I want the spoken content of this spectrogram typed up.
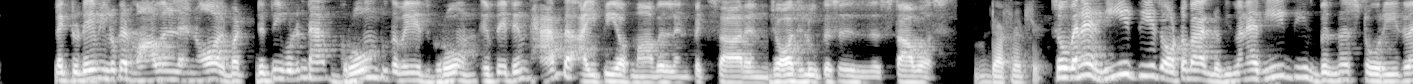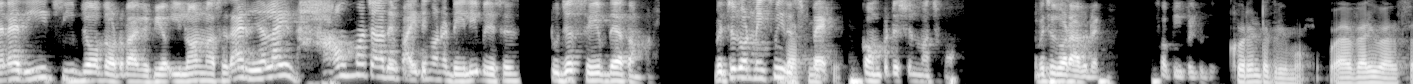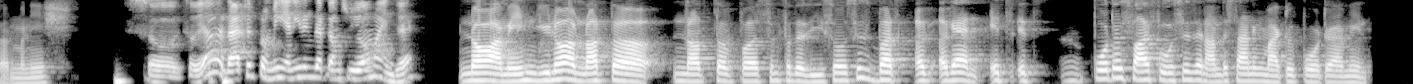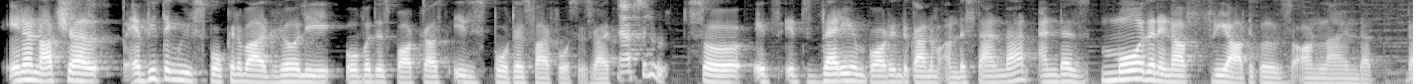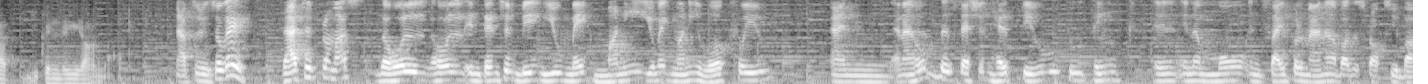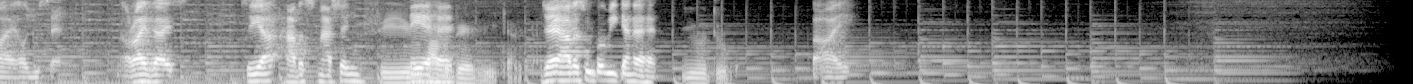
Like today, we look at Marvel and all, but Disney wouldn't have grown to the way it's grown if they didn't have the IP of Marvel and Pixar and George Lucas's Star Wars. Definitely. So when I read these autobiographies, when I read these business stories, when I read Steve Jobs' autobiography or Elon Musk's, I realize how much are they fighting on a daily basis to just save their company, which is what makes me respect competition much more, which is what I would recommend for people to do. Couldn't agree more. Uh, very well said, Manish. So, so yeah, that's it from me. Anything that comes to your mind, Jay? No, I mean, you know, I'm not the not the person for the resources, but uh, again, it's it's Porter's five forces and understanding Michael Porter. I mean, in a nutshell, everything we've spoken about really over this podcast is Porter's five forces, right? Absolutely. So it's it's very important to kind of understand that, and there's more than enough free articles online that that you can read on that. Absolutely. So, guys, that's it from us. The whole whole intention being you make money, you make money work for you, and and I hope this session helped you to think in, in a more insightful manner about the stocks you buy or you sell. All right, guys. See ya. Have a smashing See you. Day Have ahead. a great weekend. Jay. Have a super weekend ahead. You too. Bye.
